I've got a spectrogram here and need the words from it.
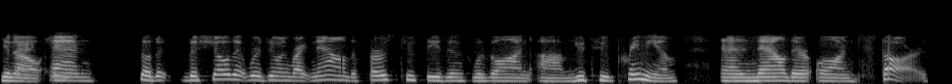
you know, Exactly. and So the the show that we're doing right now, the first two seasons was on um, YouTube Premium, and now they're on Starz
